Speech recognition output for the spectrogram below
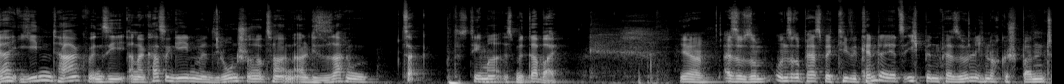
Ja, jeden Tag, wenn Sie an der Kasse gehen, wenn Sie Lohnsteuer zahlen, all diese Sachen, zack, das Thema ist mit dabei. Ja, also so unsere Perspektive kennt er jetzt. Ich bin persönlich noch gespannt,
